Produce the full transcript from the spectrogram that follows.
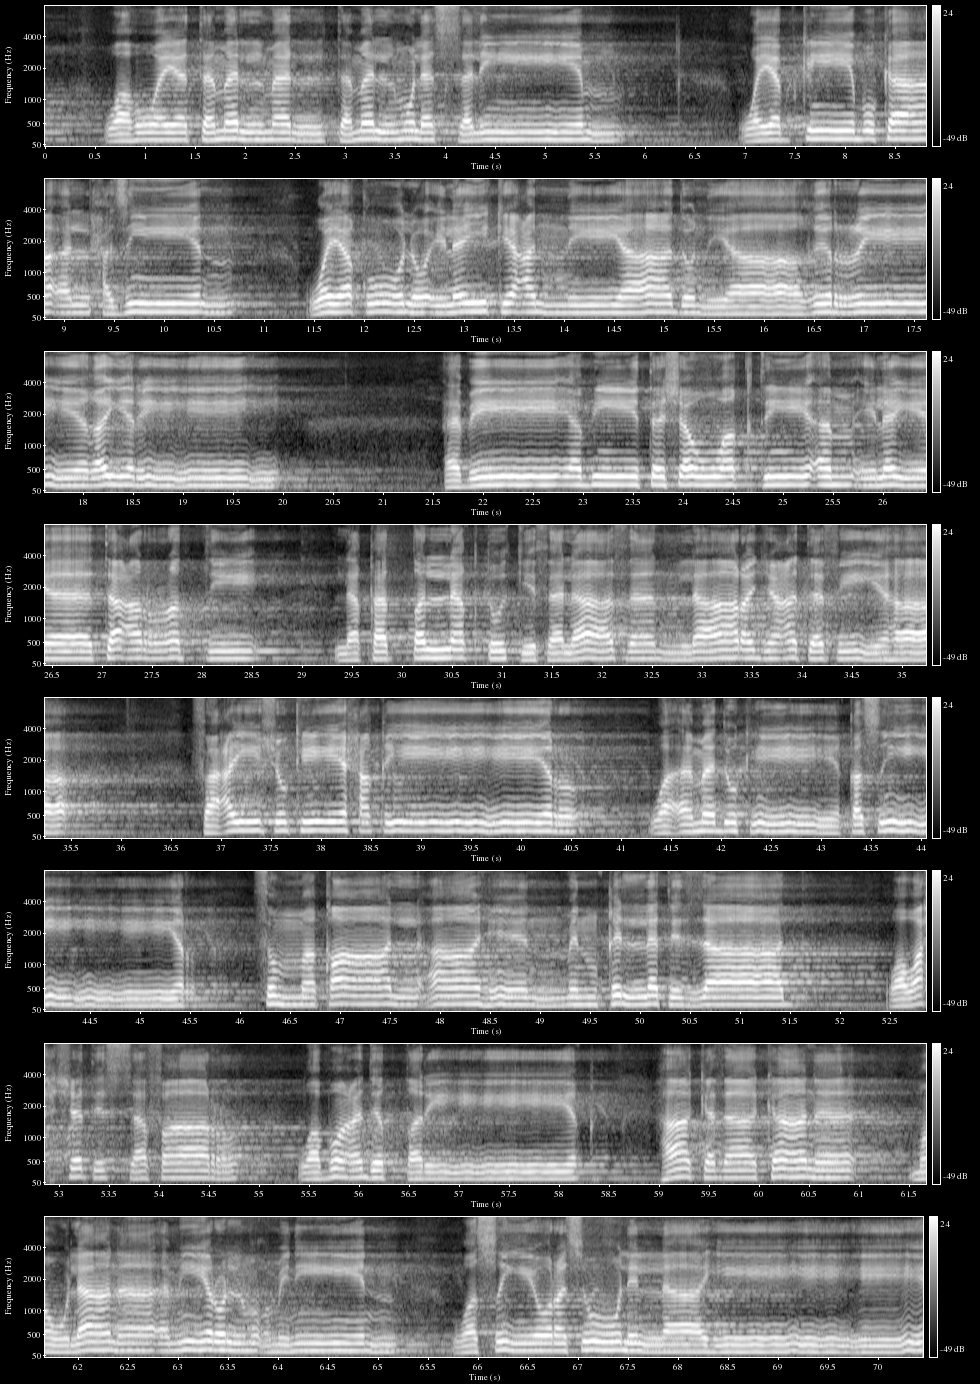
وهو يتململ تململ السليم. ويبكي بكاء الحزين ويقول إليك عني يا دنيا غري غيري. أبي أبي تشوقت أم إلي تعرضت لقد طلقتك ثلاثا لا رجعة فيها. فعيشك حقير وأمدك قصير. ثم قال آه من قلة الزاد ووحشة السفر وبعد الطريق. هكذا كان مولانا أمير المؤمنين. وصي رسول الله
